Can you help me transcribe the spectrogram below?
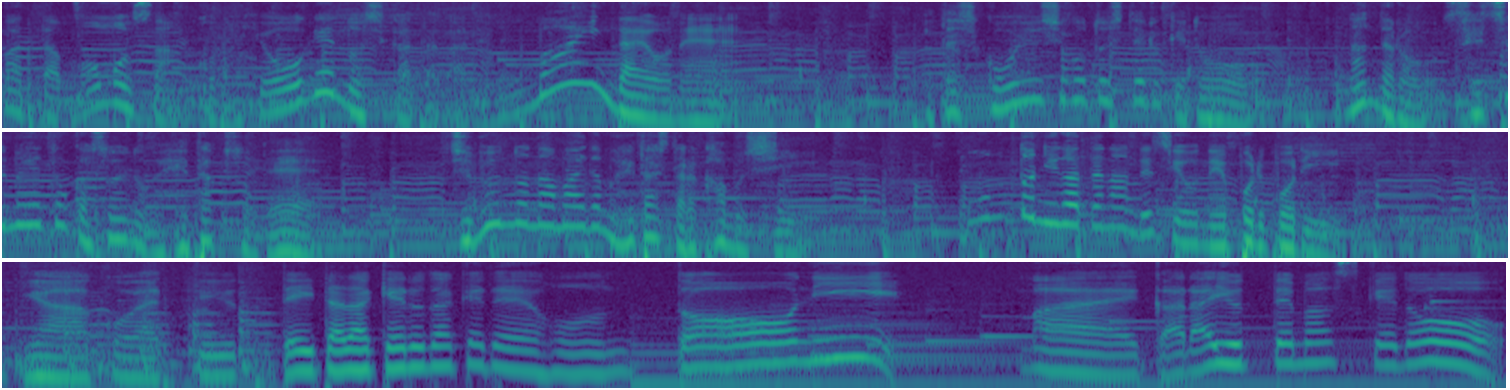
またももさんこの表現の仕方がねうまいんだよね。私こういう仕事してるけどなんだろう説明とかそういうのが下手くそで自分の名前でも下手したら噛むしほんと苦手なんですよねポリポリ。いやーこうやって言っていただけるだけで本当に前から言ってますけど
